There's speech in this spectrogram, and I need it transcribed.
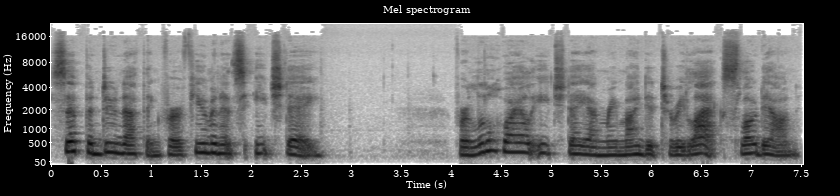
sip, and do nothing for a few minutes each day. For a little while each day, I'm reminded to relax, slow down.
